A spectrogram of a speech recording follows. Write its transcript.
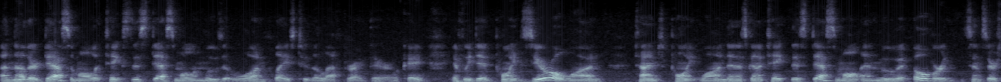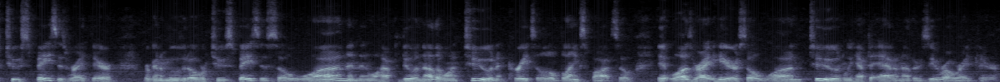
another decimal, it takes this decimal and moves it one place to the left right there, okay? If we did 0.01 times 0.1, then it's going to take this decimal and move it over, since there's two spaces right there, we're going to move it over two spaces. So one, and then we'll have to do another one, two, and it creates a little blank spot. So it was right here, so one, two, and we have to add another zero right there.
